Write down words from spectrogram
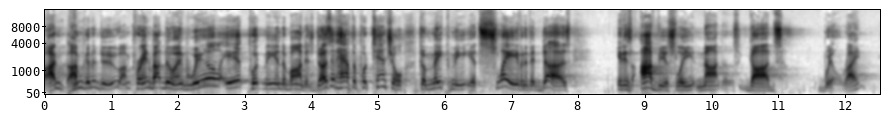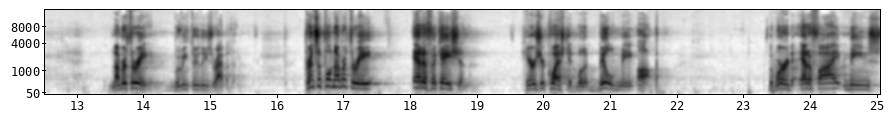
I'm, I'm going to do, I'm praying about doing, will it put me into bondage? Does it have the potential to make me its slave? And if it does, it is obviously not God's will, right? Number three, moving through these rapidly. Principle number three edification. Here's your question Will it build me up? The word edify means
